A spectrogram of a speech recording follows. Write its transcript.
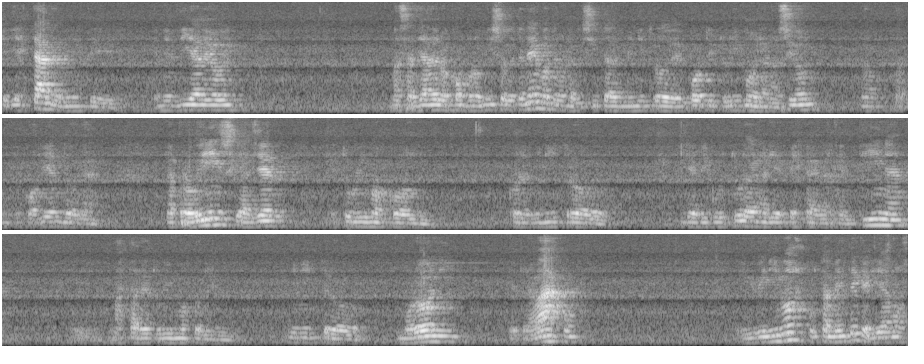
quería estar en, este, en el día de hoy, más allá de los compromisos que tenemos, tenemos la visita del ministro de Deporte y Turismo de la Nación, recorriendo la, la, provincia, ayer estuvimos con, con, el ministro de Agricultura, Ganadería y Pesca de Argentina, eh, más tarde estuvimos con el ministro Moroni de Trabajo, y vinimos justamente, queríamos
